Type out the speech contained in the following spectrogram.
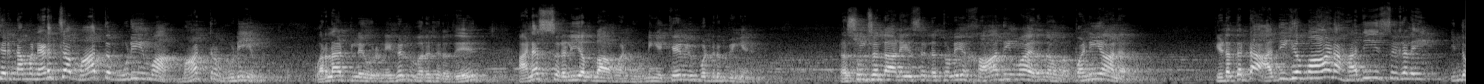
சரி நம்ம நினச்சா மாற்ற முடியுமா? மாற்ற முடியும். வரலாற்றில் ஒரு நிகழ்வு வருகிறது. அனஸ் அலி அல்லாஹன் நீங்கள் கேள்விப்பட்டிருப்பீங்க. ரசூல் சல்லா தொழிலை ஹாதிமாக இருந்தவங்க பணியாளர். கிட்டத்தட்ட அதிகமான ஹதீஸுகளை இந்த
